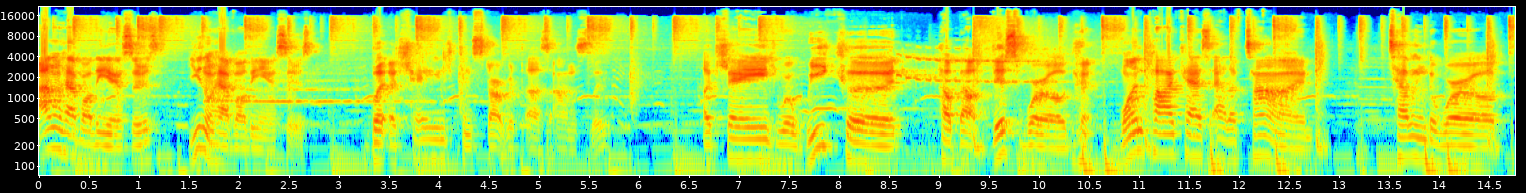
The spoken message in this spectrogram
I don't have all the answers. You don't have all the answers. But a change can start with us, honestly. A change where we could help out this world one podcast at a time, telling the world,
